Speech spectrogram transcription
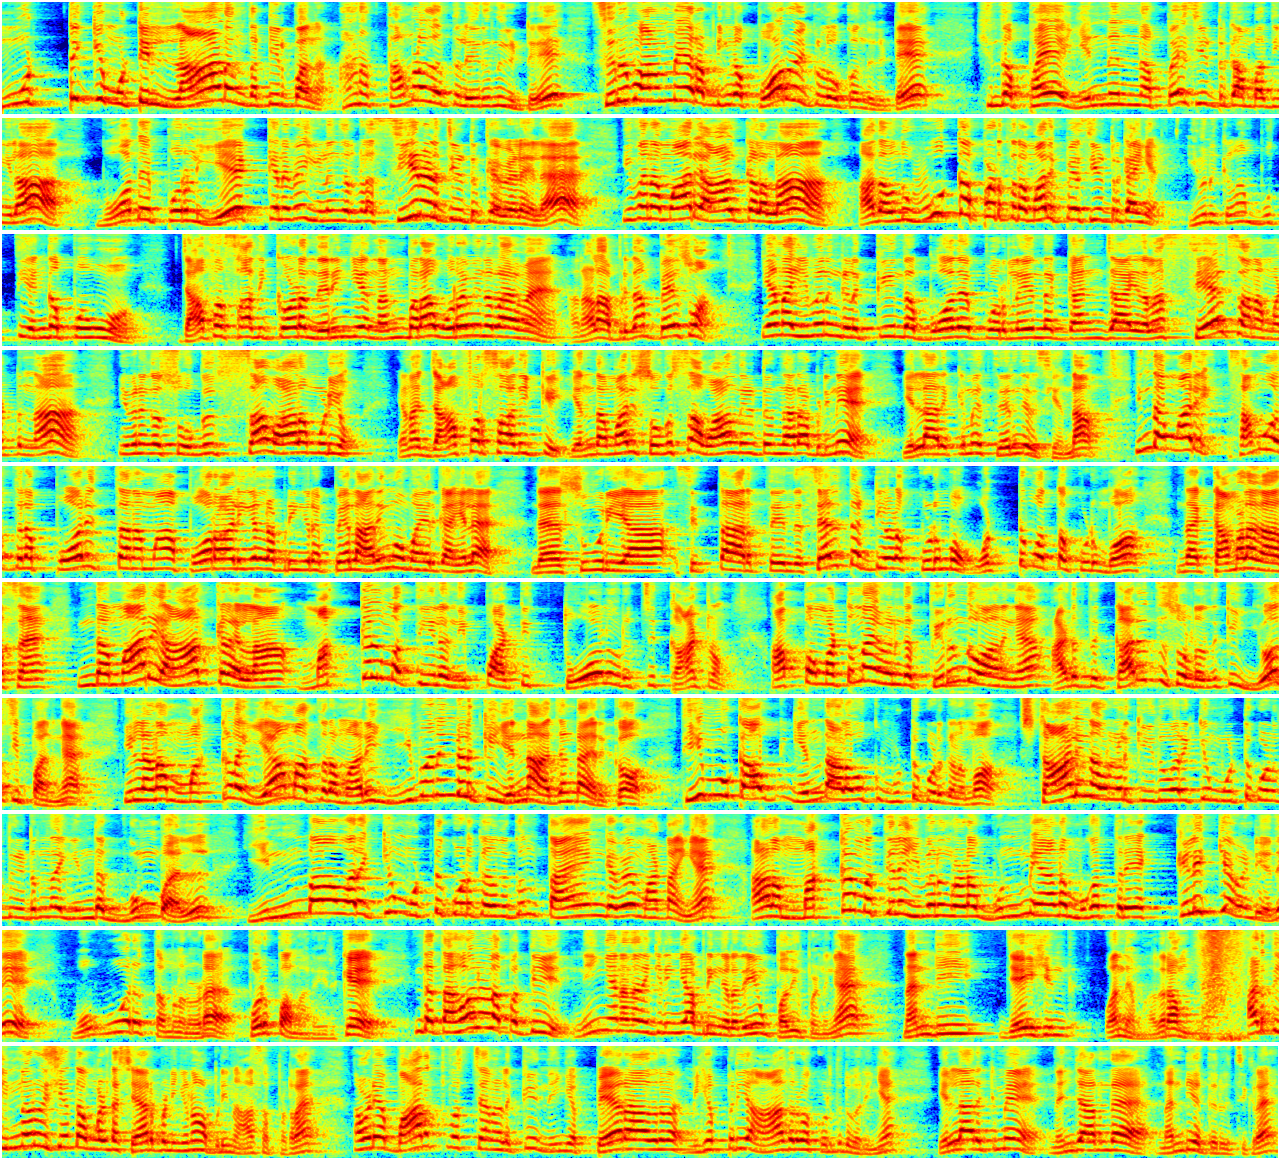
முட்டிக்கு முட்டி லாடம் தட்டியிருப்பாங்க. ஆனால் தமிழகத்தில் இருந்துக்கிட்டு சிறுபான்மையர் அப்படிங்கிற போர்வைக்குள்ளே உட்காந்துக்கிட்டு இந்த பய என்னென்ன பேசிகிட்டு இருக்கான் பார்த்தீங்களா போதைப் பொருள் ஏற்கனவே இளைஞர்களை சீரழிச்சிக்கிட்டு இருக்க வேலையில் இவனை மாதிரி ஆட்களெல்லாம் அதை வந்து ஊக்கப்படுத்துகிற மாதிரி பேசிகிட்டு இருக்காங்க. இவனுக்கெல்லாம் புத்தி எங்கே போகும்? ஜாஃபர் சாதிக்கோட நெருங்கிய நண்பராக உறவினராக அவன். அப்படி அப்படிதான் பேசுவான். ஏன்னா இவனுங்களுக்கு இந்த போதைப் பொருள் இந்த கஞ்சா இதெல்லாம் சேல்ஸ் ஆனால் மட்டும்தான் இவனுங்க சொகுசாக வாழ முடியும். ஏன்னா ஜாஃபர் சாதிக்கு எந்த மாதிரி சொகுசாக வாழ்ந்துகிட்டு இருந்தாரு அப்படின்னு எல்லாருக்குமே தெரிஞ்ச விஷயம்தான். இந்த மாதிரி சமூகத்தில் போலித்தனமாக போராளிகள் அப்படிங்கிற பேரில் அறிமுகமாயிருக்காங்கல்ல. இந்த சூர்யா சித்தார்த்து இந்த செல்தட்டியோட குடும்பம் ஒட்டுமொத்த குடும்பம் இந்த கமலஹாசன் இந்த மாதிரி ஆட்கள் எல்லாம் மக்கள் மத்தியில் நிப்பாட்டி தோலுரிச்சு காட்டணும் அப்போ மட்டும்தான் இவனுங்க திருந்துவானுங்க அடுத்து கருத்து சொல்கிறதுக்கு யோசிப்பானுங்க. இல்லைன்னா மக்களை ஏமாத்துற மாதிரி இவனுங்களுக்கு என்ன அஜெண்டா இருக்கோ திமுகவுக்கு எந்த அளவுக்கு முட்டு கொடுக்கணுமோ ஸ்டாலின் அவர்களுக்கு இதுவரைக்கும் முட்டு கொடுத்துக்கிட்டு இருந்த இந்த கும்பல் இன்பா வரைக்கும் முட்டு கொடுக்கறதுக்கும் தயங்கவே மாட்டாங்க. அதனால மக்கள் மத்தியில் இவனுங்களோட உண்மையான முகத்திரையை கிழிக்க வேண்டியது ஒவ்வொரு தமிழனோட பொறுப்பாக மாறி இருக்கு. இந்த தகவல்களை பற்றி நீங்கள் என்ன நினைக்கிறீங்க அப்படிங்கிறதையும் பதிவு பண்ணுங்க. நன்றி ஜெய்ஹிந்த். வந்தே மதுரம். அடுத்து இன்னொரு விஷயத்தை உங்கள்கிட்ட ஷேர் பண்ணிக்கணும் அப்படின்னு ஆசைப்பட்றேன். நம்முடைய பாரத் ஃபஸ்ட் சேனலுக்கு நீங்கள் பேராதரவை மிகப்பெரிய ஆதரவை கொடுத்துட்டு வரீங்க. எல்லாருக்குமே நெஞ்சார்ந்த நன்றியை தெரிவிச்சுக்கிறேன்.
